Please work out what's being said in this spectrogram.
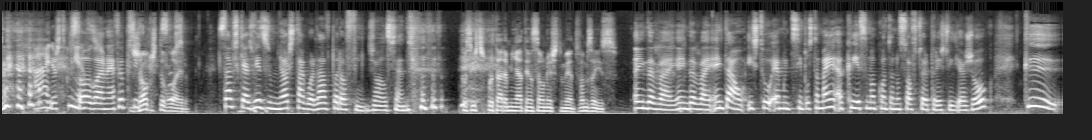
ah, este conheço. Só agora, não é? Foi preciso... Jogos de tabuleiro. Sabes, sabes que às vezes o melhor está guardado para o fim, João Alexandre. Conseguiste despertar a minha atenção neste momento. Vamos a isso. Ainda bem, ainda bem. Então, isto é muito simples também. Cria-se uma conta no software para este videojogo que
